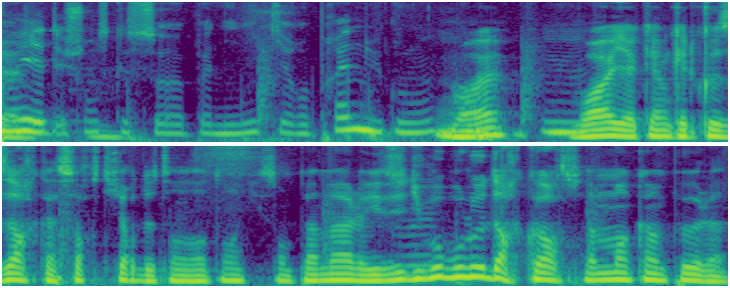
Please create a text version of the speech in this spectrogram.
Il ouais. y a des chances que ce soit Panini qui reprenne du coup. hein. Ouais. Mm. Ouais, il y a quand même quelques arcs à sortir de temps en temps qui sont pas mal. Ils faisaient du beau boulot Dark Horse, ça me manque un peu là.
